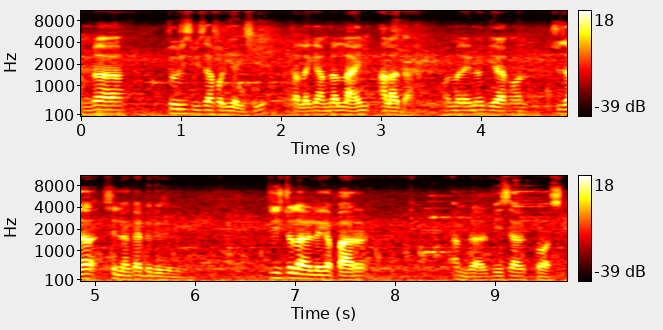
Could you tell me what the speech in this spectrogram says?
আমরা টুরিস্ট ভিসা করি আইছি। তার লাগে আমরা লাইন আলাদা। অন্য লাইনও গিয়ে এখন সোজা শ্রীলঙ্কা ঢুকে যাবি ত্রিশ ডলার লেগে পার আমরা ভিসার কস্ট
